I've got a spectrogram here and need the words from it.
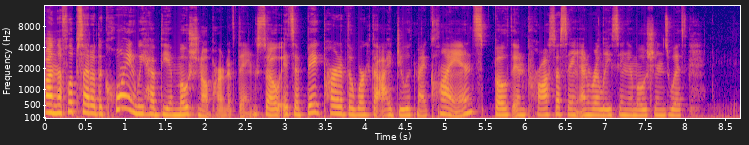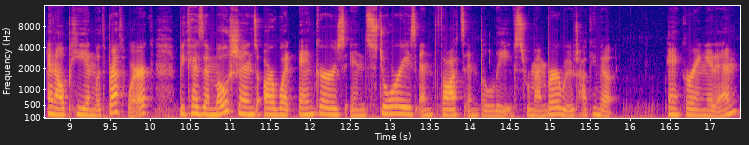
On the flip side of the coin, we have the emotional part of things. So it's a big part of the work that I do with my clients, both in processing and releasing emotions with NLP and with breath work because emotions are what anchors in stories and thoughts and beliefs. Remember, we were talking about anchoring it in.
